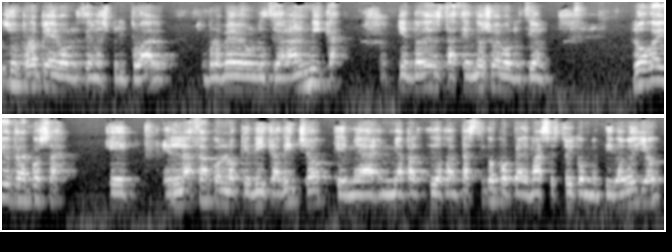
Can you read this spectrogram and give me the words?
su propia evolución espiritual, su propia evolución álmica, y entonces está haciendo su evolución. Luego hay otra cosa, que enlaza con lo que Nick ha dicho, que me ha, parecido fantástico porque además estoy convencido de ello.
